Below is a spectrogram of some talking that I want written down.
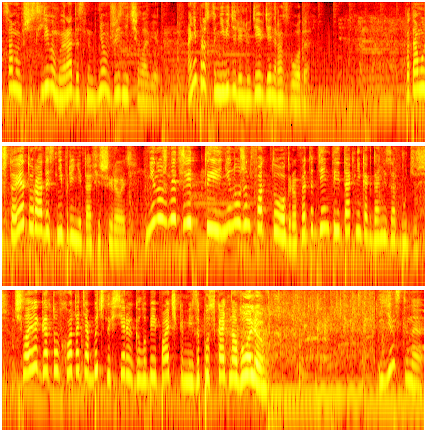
самым счастливым и радостным днем в жизни человека. Они просто не видели людей в день развода. Потому что эту радость не принято афишировать. Не нужны цветы, не нужен фотограф. Этот день ты и так никогда не забудешь. Человек готов хватать обычных серых голубей пачками и запускать на волю. Единственное,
